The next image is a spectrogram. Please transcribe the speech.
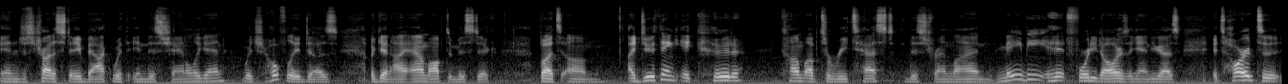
and just try to stay back within this channel again, which hopefully it does. Again, I am optimistic, but um, I do think it could come up to retest this trend line, maybe hit $40 again, you guys. It's hard to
